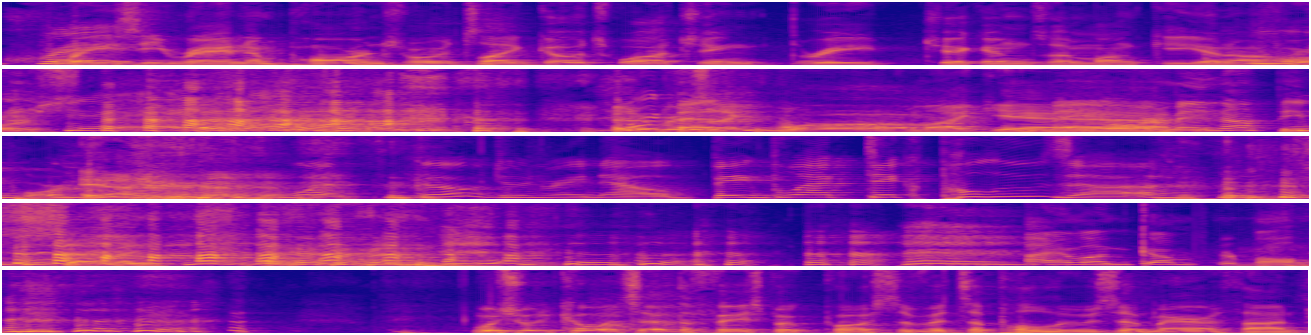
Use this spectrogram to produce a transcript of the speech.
crazy random porns where it's like goats watching three chickens, a monkey, and a horse. Everybody's like, "Whoa!" I'm like, "Yeah." May or may not be porn. What's Goat doing right now? Big Black Dick Palooza. Seven. I'm uncomfortable. Which would coincide with the Facebook post of it's a Palooza marathon.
